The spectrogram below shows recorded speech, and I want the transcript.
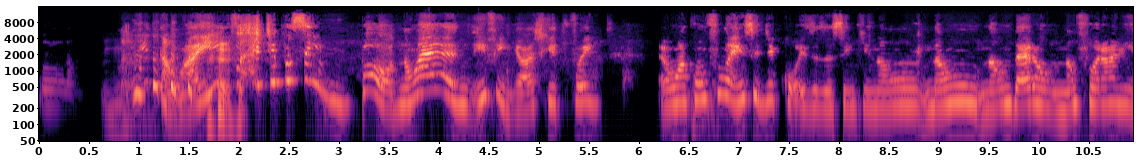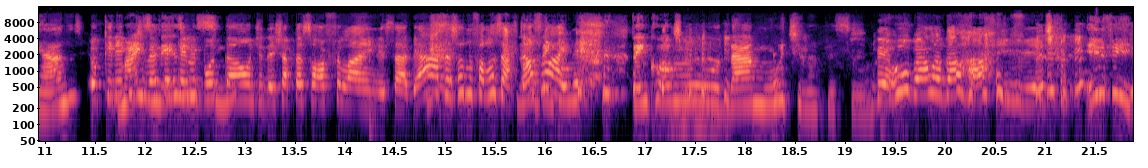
Não. Não. Então, aí é tipo assim, pô, não é. Enfim, eu acho que foi é uma confluência de coisas assim que não não não deram, não foram alinhadas. Eu queria que tivesse mesmo aquele assim- botão de deixar a pessoa offline, sabe? Ah, a pessoa não falou certo, Não, tem offline. Tem como dar mute na pessoa. Derruba ela da live. Enfim,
